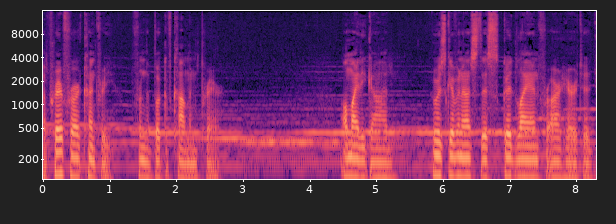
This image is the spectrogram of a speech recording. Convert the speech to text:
A prayer for our country from the Book of Common Prayer. Almighty God, who has given us this good land for our heritage,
